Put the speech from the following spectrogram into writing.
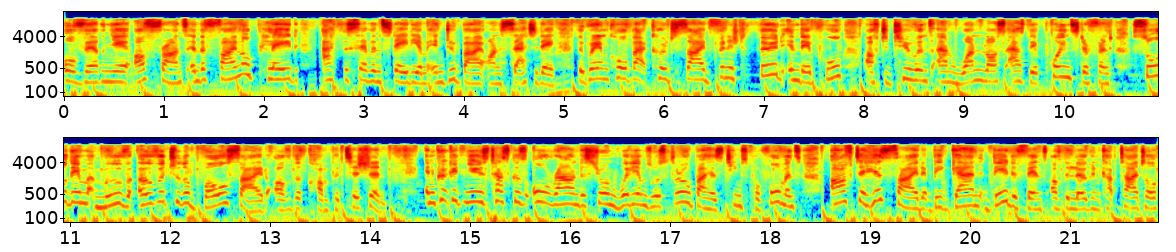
Auvergne of France in the final played at the Seven Stadium in Dubai on Saturday. The Graham Kaulback coach side finished third in their pool after two wins and one loss as their points difference saw them move over to the bowl side of the competition. In cricket news, Tuskers all-rounder Sean Williams was thrilled by his team's performance after his side began their defence of the Logan Cup title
